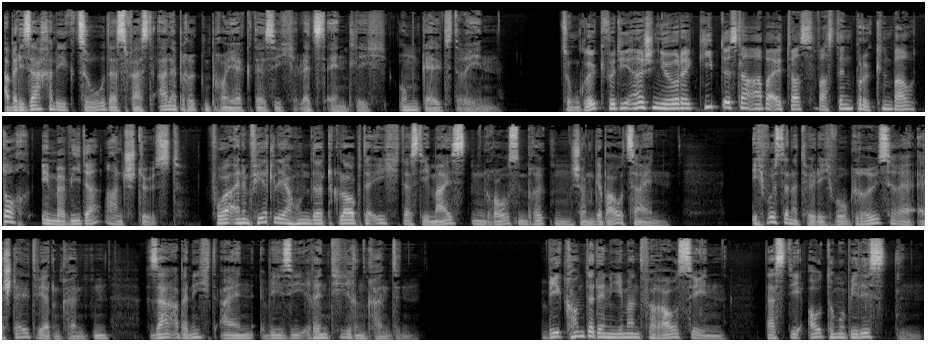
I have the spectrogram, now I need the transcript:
aber die Sache liegt so, dass fast alle Brückenprojekte sich letztendlich um Geld drehen. Zum Glück für die Ingenieure gibt es da aber etwas, was den Brückenbau doch immer wieder anstößt. Vor einem Vierteljahrhundert glaubte ich, dass die meisten großen Brücken schon gebaut seien. Ich wusste natürlich, wo größere erstellt werden könnten, sah aber nicht ein, wie sie rentieren könnten. Wie konnte denn jemand voraussehen, dass die Automobilisten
